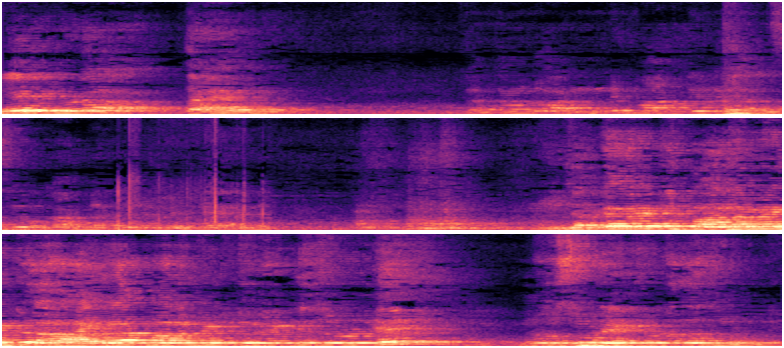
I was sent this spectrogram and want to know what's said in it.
నేను కూడా తయారు గతంలో అన్ని పార్టీలు కలిసి ఒక అభ్యర్థిని పెట్టారని జగ్గారెడ్డి పార్లమెంట్ హైదరాబాద్ పార్లమెంట్ పెట్టి చూడండి నువ్వు చూడు ఎట్లుంటుందో చూడండి.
